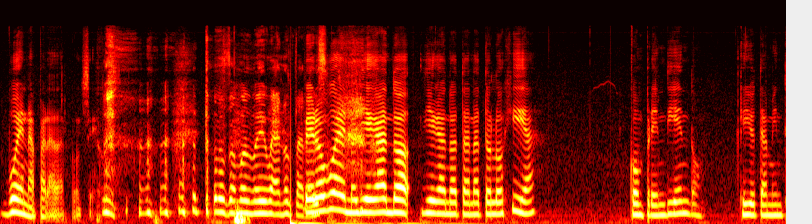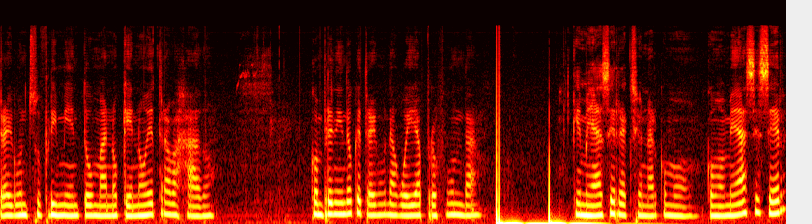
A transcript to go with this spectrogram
Buena para dar consejos. Todos somos muy buenos para Pero bueno, llegando llegando a tanatología, comprendiendo que yo también traigo un sufrimiento humano que no he trabajado, comprendiendo que traigo una huella profunda que me hace reaccionar como, como me hace ser,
